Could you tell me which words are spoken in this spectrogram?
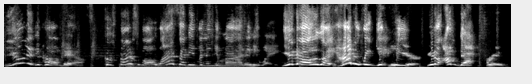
You need to calm down. Because first of all, why is that even in your mind anyway? You know, like how did we get here? You know, I'm that friend.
